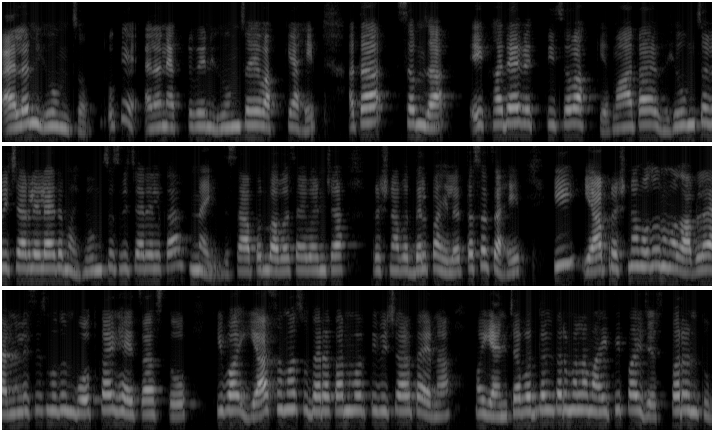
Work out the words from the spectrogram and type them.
ॲलन ह्यूमचं. ओके? ॲलन ॲक्टिवेन ह्यूमचं हे वाक्य आहे. आता समजा एखाद्या व्यक्तीचं वाक्य. मग आता ह्युमचं विचारलेलं आहे तर मग ह्युमचंच विचारेल का? नाही. जसं आपण बाबासाहेबांच्या प्रश्नाबद्दल पाहिलं तसंच आहे की या प्रश्नामधून मग आपल्या अनालिसिसमधून बोध काय घ्यायचा असतो? किंवा या समाज सुधारकांवरती विचारताय ना मग यांच्याबद्दल तर मला माहिती पाहिजेच. परंतु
